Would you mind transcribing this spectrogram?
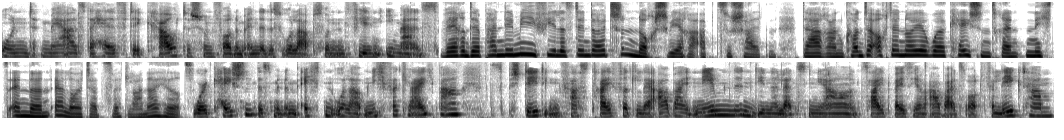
und mehr als der Hälfte kraute schon vor dem Ende des Urlaubs von vielen E-Mails. Während der Pandemie fiel es den Deutschen noch schwerer abzuschalten. Daran konnte auch der neue Workation-Trend nichts ändern, erläutert Svetlana Hirt. Workation ist mit einem echten Urlaub nicht vergleichbar. Das bestätigen fast drei Viertel der Arbeitnehmenden, die in den letzten Jahren zeitweise ihren Arbeitsort verlegt haben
